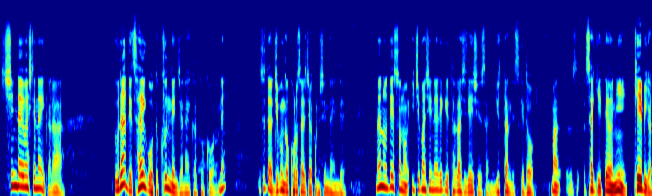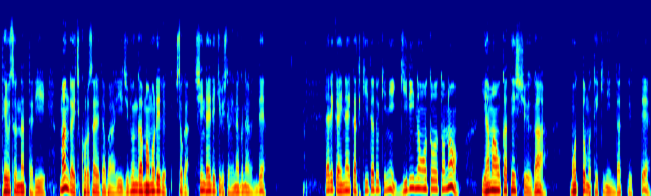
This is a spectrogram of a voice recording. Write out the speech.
信頼はしてないから裏で西郷と組んでんじゃないかとこうね。そしたら自分が殺されちゃうかもしれないんで。なのでその一番信頼できる高橋伝州さんに言ったんですけどまあ、さっき言ったように警備が手薄になったり万が一殺された場合自分が守れる人が信頼できる人がいなくなるんで誰かいないかって聞いた時に義理の弟の山岡鉄舟が最も適任だって言って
